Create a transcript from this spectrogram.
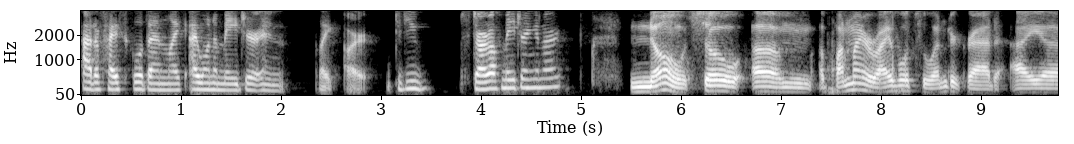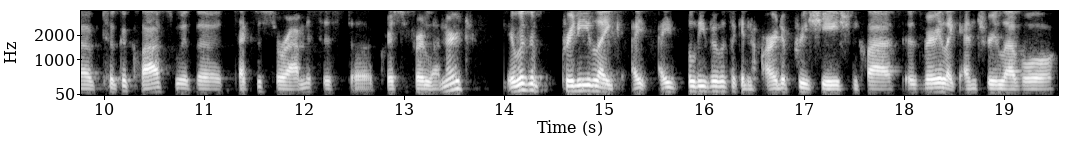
out of high school then like I want to major in like art? Did you start off majoring in art? No. So, um, upon my arrival to undergrad, I uh, took a class with a Texas ceramicist, uh, Christopher Leonard. It was a pretty like I, I believe it was like an art appreciation class. It was very like entry level.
